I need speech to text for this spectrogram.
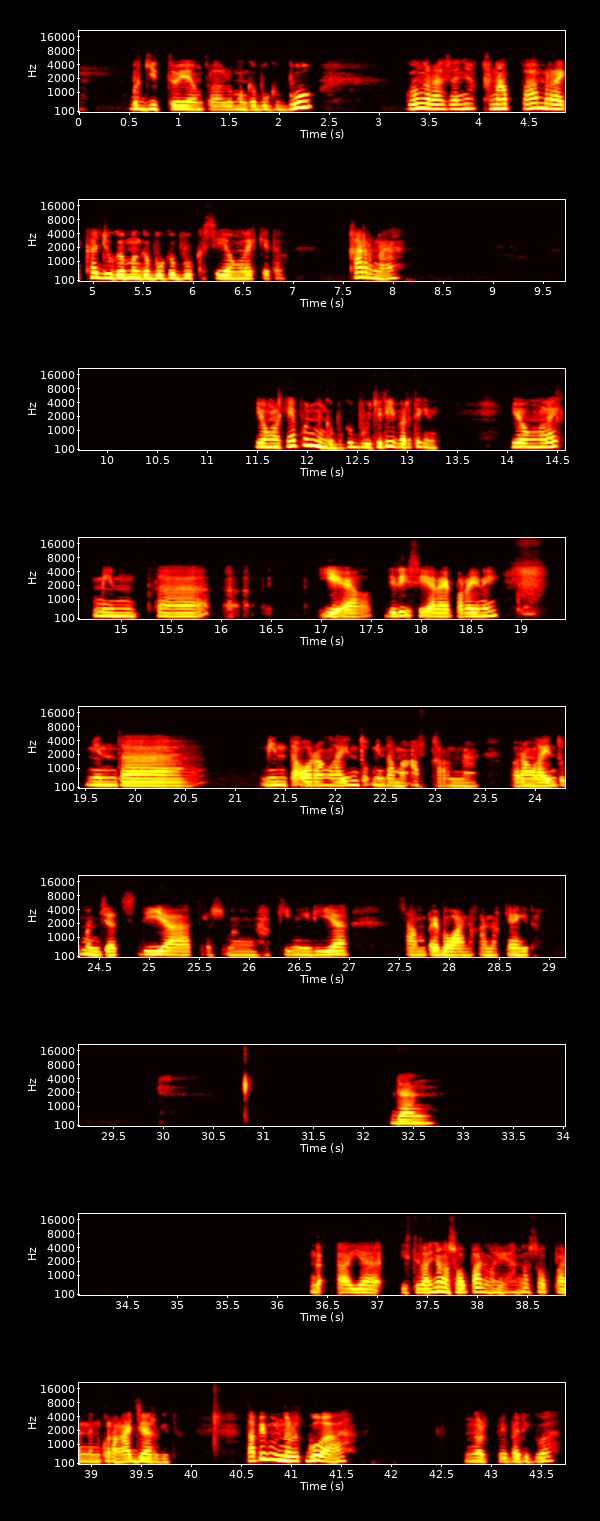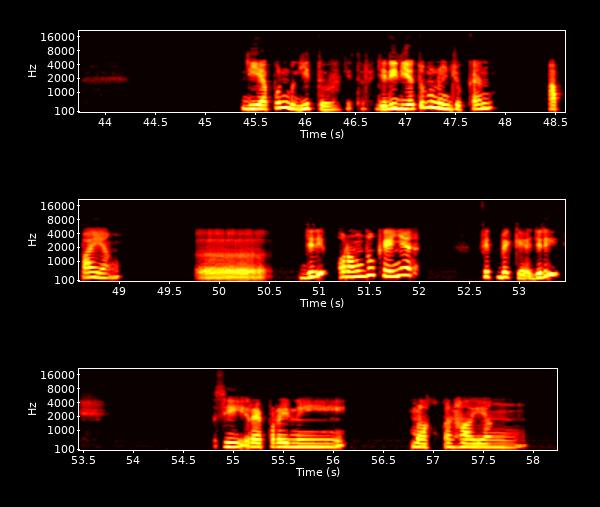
begitu yang terlalu menggebu-gebu gue ngerasanya kenapa mereka juga menggebu-gebu ke si Yonglek gitu? Karena Yongleknya pun menggebu-gebu. Jadi berarti gini Yonglek minta uh, eh, YL jadi si rapper ini minta minta orang lain untuk minta maaf karena orang lain tuh menjudge dia terus menghakimi dia sampai bawa anak-anaknya gitu dan nggak uh, ya istilahnya nggak sopan lah ya nggak sopan dan kurang ajar gitu. Tapi menurut gua menurut pribadi gua dia pun begitu gitu. Jadi dia tuh menunjukkan apa yang uh, jadi orang tuh kayaknya feedback ya. Jadi si rapper ini melakukan hal yang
